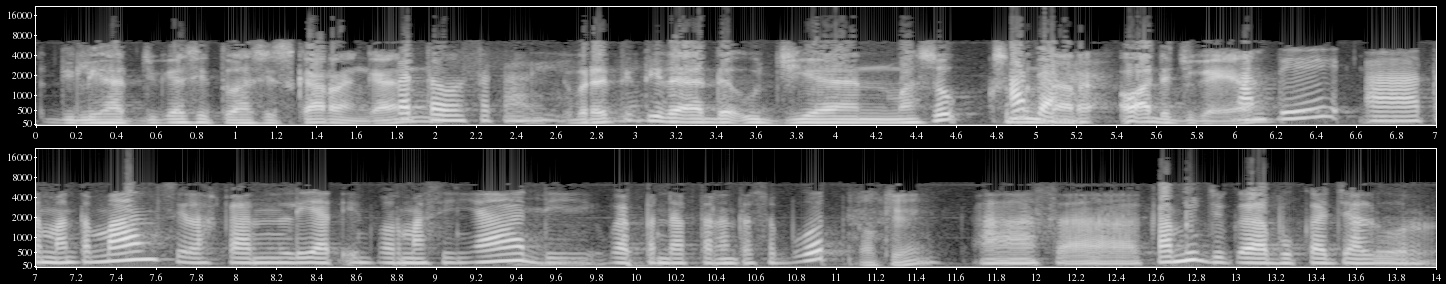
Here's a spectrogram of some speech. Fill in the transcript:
dilihat juga situasi sekarang kan. Betul sekali. Berarti tidak ada ujian masuk sementara. Oh, ada juga ya. Nanti uh, teman-teman silahkan lihat informasinya di web pendaftaran tersebut. Oke. Uh, se- kami juga buka jalur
